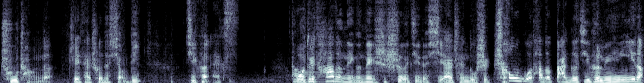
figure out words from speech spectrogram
出厂的这台车的小弟，极氪 X，我对它的那个内饰设计的喜爱程度是超过它的大哥极氪零零一的。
